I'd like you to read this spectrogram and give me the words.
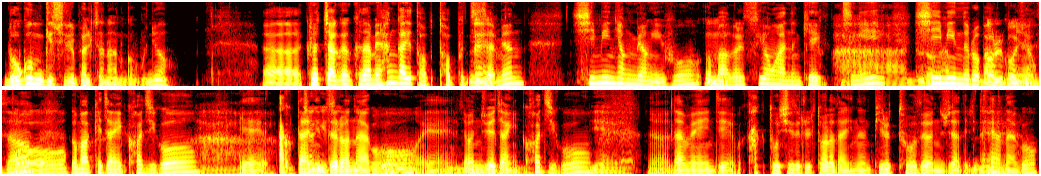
녹음 기술이 발전하는 거군요. 어, 그렇죠. 그, 그다음에 한 가지 더 덧붙이자면 네. 시민혁명 이후 음. 악을 수용하는 계층이 아, 시민으로 바뀌면서 음악회장이 커지고 아, 예, 악단이 늘어나고 예, 음. 연주회장이 커지고 예. 어, 그다음에 이제 각 도시들을 돌아다니는 비르투오소 연주자들이 네. 태어나고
